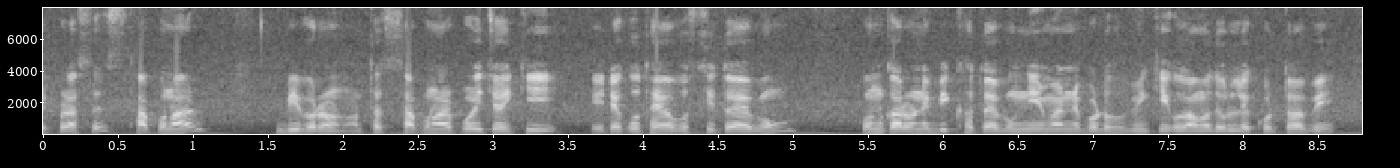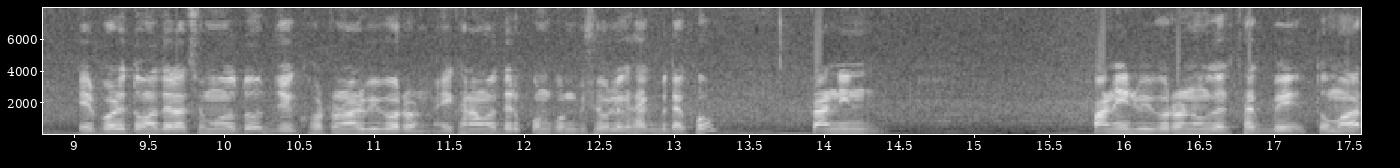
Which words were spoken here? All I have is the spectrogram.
এরপর আছে স্থাপনার বিবরণ। অর্থাৎ স্থাপনার পরিচয় কি? এটা কোথায় অবস্থিত? এবং কোন কারণে বিখ্যাত? এবং নির্মাণের পটভূমি কী? এগুলো আমাদের উল্লেখ করতে হবে। এরপরে তোমাদের আছে মূলত যে ঘটনার বিবরণ, এখানে আমাদের কোন কোন বিষয় উল্লেখ থাকবে দেখো। প্রাণী প্রাণীর বিবরণ উল্লেখ থাকবে তোমার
